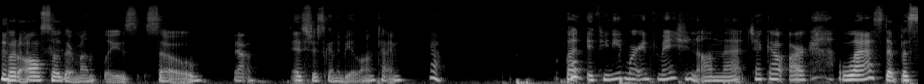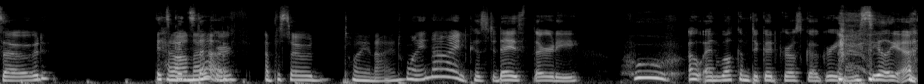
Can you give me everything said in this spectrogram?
but also they're monthlies, so Yeah. it's just going to be a long time. Yeah. But if you need more information on that, check out our last episode. It's head good on stuff. over. Episode 29. 29, because today's 30. Whew. Oh, and welcome to Good Girls Go Green. I'm Celia.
